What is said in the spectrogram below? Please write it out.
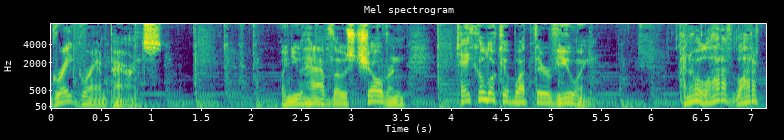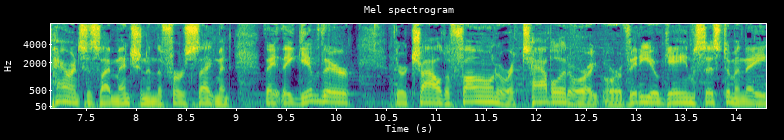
great grandparents. When you have those children, take a look at what they're viewing. I know a lot of lot of parents, as I mentioned in the first segment, they, they give their their child a phone or a tablet or a, or a video game system and they,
